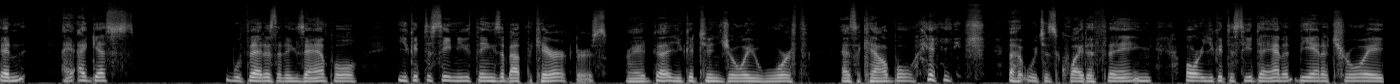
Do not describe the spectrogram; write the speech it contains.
and I, I, guess with that as an example, you get to see new things about the characters, right? Uh, you get to enjoy Worf as a cowboy, uh, which is quite a thing, or you get to see Deanna Deanna Troy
